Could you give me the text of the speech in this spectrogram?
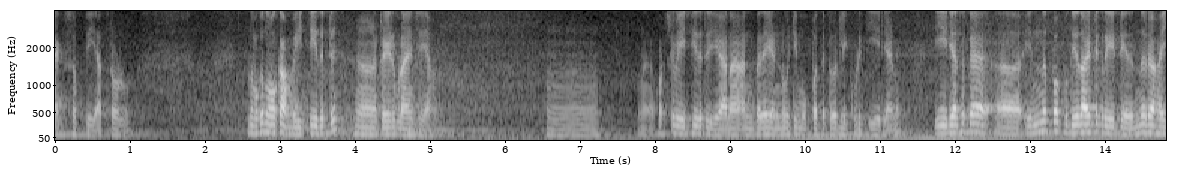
ആക്സെപ്റ്റ് ചെയ്യുക അത്രേ ഉള്ളൂ. നമുക്ക് നോക്കാം. വെയിറ്റ് ചെയ്തിട്ട് ട്രേഡ് പ്ലാൻ ചെയ്യാം. കുറച്ച് വെയിറ്റ് ചെയ്തിട്ട് ചെയ്യുക കാരണം അൻപത് എണ്ണൂറ്റി മുപ്പത്തെട്ട് ഒരു ലിക്വിഡിറ്റി ഏരിയ ആണ്. ഈ ഏരിയാസൊക്കെ ഇന്നിപ്പോൾ പുതിയതായിട്ട് ക്രിയേറ്റ് ചെയ്ത് ഇന്നൊരു ഹൈ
